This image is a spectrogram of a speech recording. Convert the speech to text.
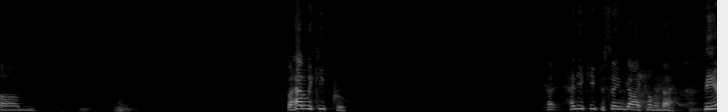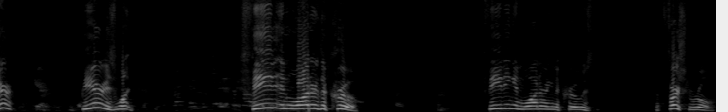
um, but how do we keep crew? How, how do you keep the same guy coming back? Beer? Beer is what feed and water the crew. Feeding and watering the crew is the first rule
